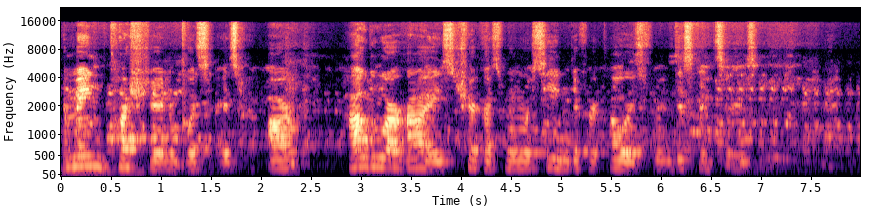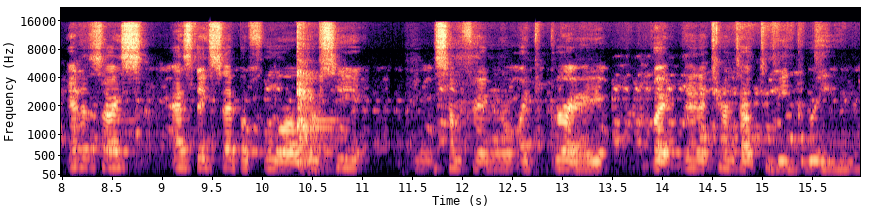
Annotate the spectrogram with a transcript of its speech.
The main question was is our how do our eyes trick us when we're seeing different colors from distances? And as I, as they said before, we're seeing something like gray, but then it turns out to be green.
